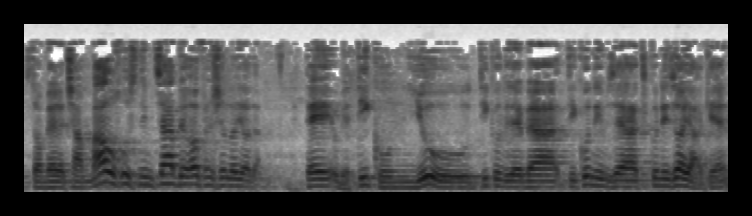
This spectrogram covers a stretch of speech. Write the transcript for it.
זאת אומרת שהמלכוס נמצא באופן שלא יודע. ובתיקון י', תיקון, תיקונים זה התיקוני זויה, כן?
